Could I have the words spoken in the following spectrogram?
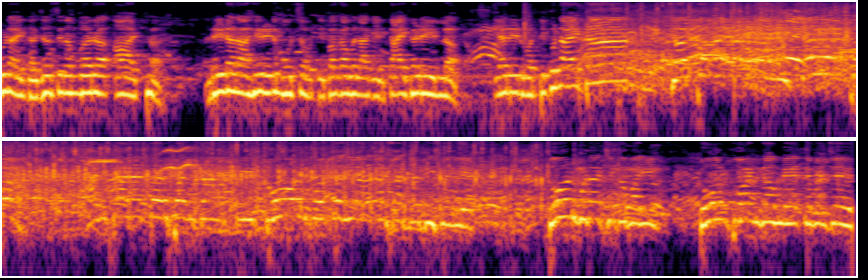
पुन्हा एकदा जर्सी नंबर आठ. रेडर आहे रेड मोर्चावरती. बघावं लागेल काय घडेल या रेड वरती. पुन्हा एकदा दोन गुणाची कमाई दोन पॉईंट गावले. ते म्हणजे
